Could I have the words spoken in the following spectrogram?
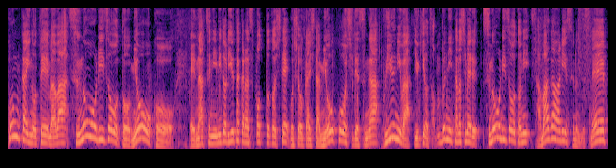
今回のテーマは、スノーリゾート妙高。えー夏に緑豊かなスポットとしてご紹介した妙高市ですが、冬には雪を存分に楽しめるスノーリゾートに様変わりするんですね。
